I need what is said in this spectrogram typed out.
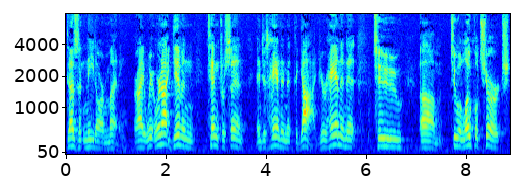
doesn't need our money, right? We're not giving 10% and just handing it to God. You're handing it to, um, to a local church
